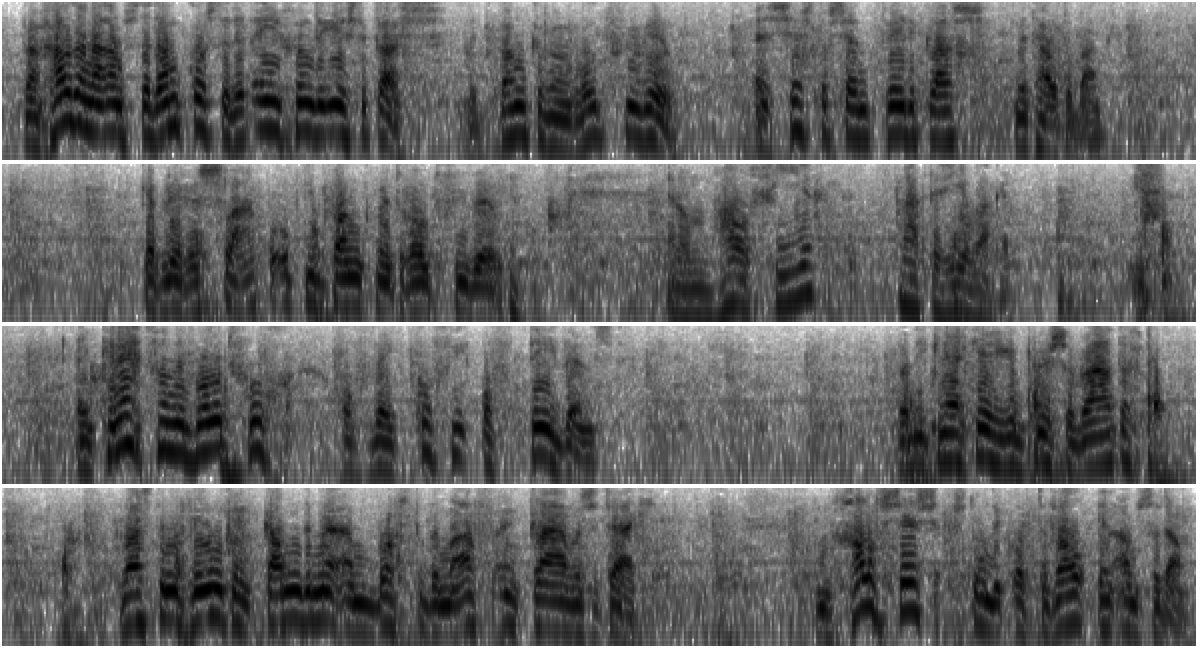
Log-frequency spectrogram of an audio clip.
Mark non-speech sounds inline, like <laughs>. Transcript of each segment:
Van Gouda naar Amsterdam kostte het één gulden eerste klas. Met banken van rood fluweel. En 60 cent tweede klas met houten bank. Ik heb liggen slapen op die bank met rood fluweel. <laughs> En om half vier maakten ze je wakker. Een knecht van de boot vroeg of wij koffie of thee wensten. Van die knecht kreeg ik een bussen water. Waste me flink en kamde me en borstelde me af en klaar was het zaakje. Om half zes stond ik op de val in Amsterdam.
